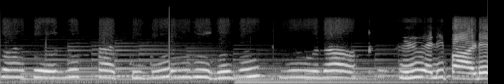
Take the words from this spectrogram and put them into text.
காத்து எதிர்பார்த்தது திருவெளிப்பாடு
